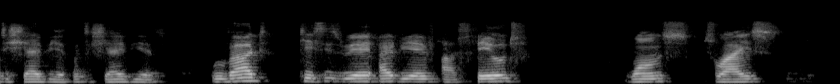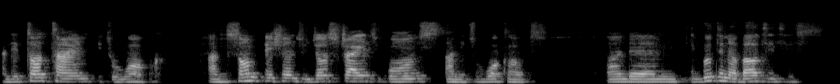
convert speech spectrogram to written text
share IVF, share IVF. We've had cases where IVF has failed once, twice, and the third time it will work. And some patients will just try it once and it will work out. And um, the good thing about it is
